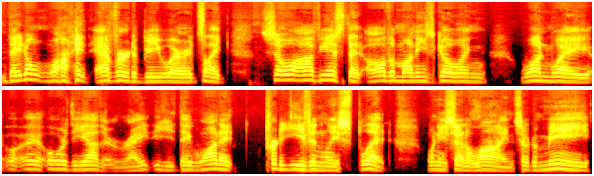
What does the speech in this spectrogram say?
they don't want it ever to be where it's like so obvious that all the money's going one way or, or the other, right? They want it pretty evenly split when he set a line. So to me,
